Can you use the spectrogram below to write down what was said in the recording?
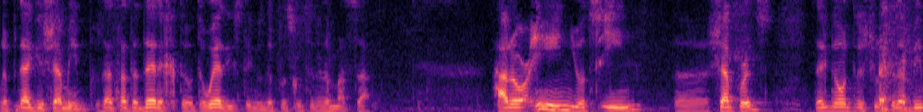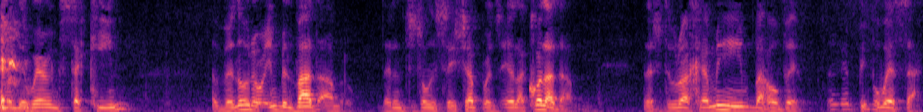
Lepnei gishamim because that's not the derech to, to wear these things. That was considered a masa. Haroin yotzin uh, shepherds. They go to the shul to the when they're wearing sakin. Velo ro'im bilvad amru. They didn't just only say shepherds. Ela kol adam. That's durachamim bahove. People wear sack.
